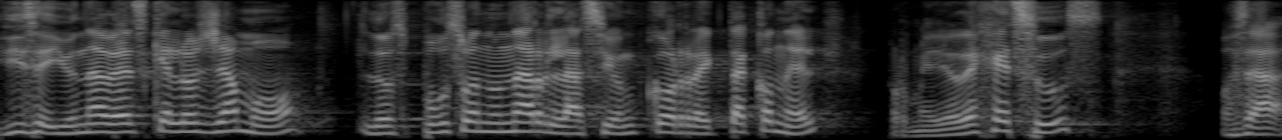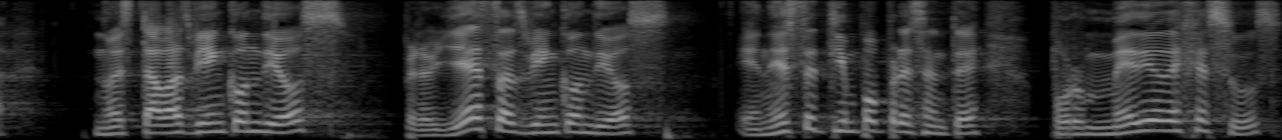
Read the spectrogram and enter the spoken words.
Y dice, y una vez que los llamó, los puso en una relación correcta con Él por medio de Jesús. O sea, no estabas bien con Dios, pero ya estás bien con Dios en este tiempo presente por medio de Jesús.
